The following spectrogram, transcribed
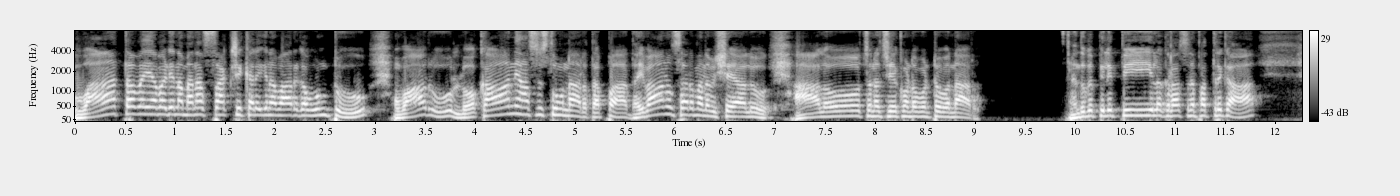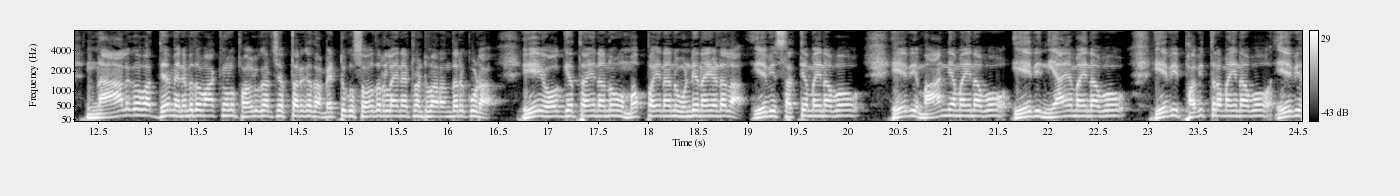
వాతవయబడిన మనస్సాక్షి కలిగిన వారుగా ఉంటూ వారు లోకాన్ని ఆశిస్తూ ఉన్నారు తప్ప దైవానుసారమైన విషయాలు ఆలోచన చేయకుండా ఉంటూ ఉన్నారు. ఎందుకు పిలిపీలకు రాసిన పత్రిక నాలుగవ అధ్యాయం ఎనిమిదవ వాక్యంలో పౌలు గారు చెప్తారు కదా మెట్టుకు సోదరులైనటువంటి వారందరూ కూడా ఏ యోగ్యత అయినను మొప్పైనను ఉండిన ఎడల ఏవి సత్యమైనవో ఏవి మాన్యమైనవో ఏవి న్యాయమైనవో ఏవి పవిత్రమైనవో ఏవి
